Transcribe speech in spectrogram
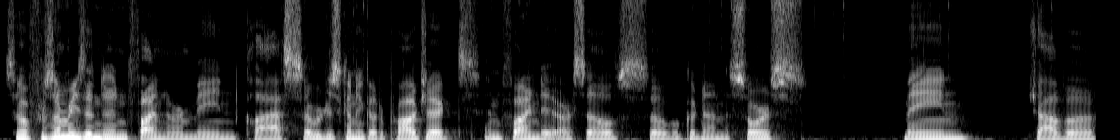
So for some reason didn't find our main class, so we're just going to go to project and find it ourselves. So we'll go down to source, main, Java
